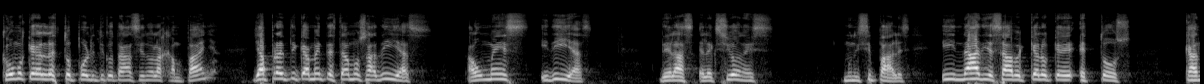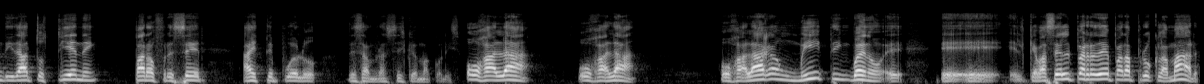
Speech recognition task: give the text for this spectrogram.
cómo que estos políticos están haciendo la campaña. Ya prácticamente estamos a días, a un mes y días de las elecciones municipales y nadie sabe qué es lo que estos candidatos tienen para ofrecer a este pueblo de San Francisco de Macorís. Ojalá, ojalá, ojalá hagan un meeting, bueno, eh, eh, eh, el que va a ser el PRD para proclamar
